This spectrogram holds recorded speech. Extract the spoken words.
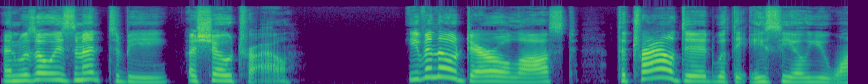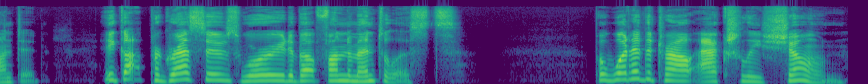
and was always meant to be, a show trial. Even though Darrow lost, the trial did what the ACLU wanted. It got progressives worried about fundamentalists. But what had the trial actually shown?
